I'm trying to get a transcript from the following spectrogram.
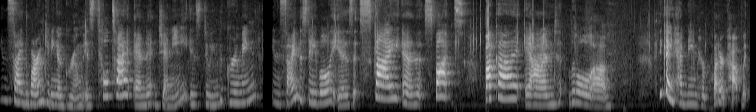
Inside the barn, getting a groom is Tilta and Jenny is doing the grooming. Inside the stable is Sky and Spots, Buckeye, and little... Um, think I had named her Buttercup, but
